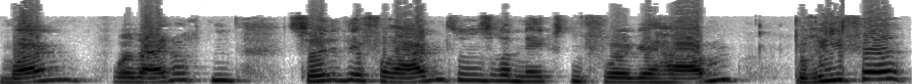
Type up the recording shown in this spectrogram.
morgen, frohe Weihnachten. Solltet ihr Fragen zu unserer nächsten Folge haben, Briefe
